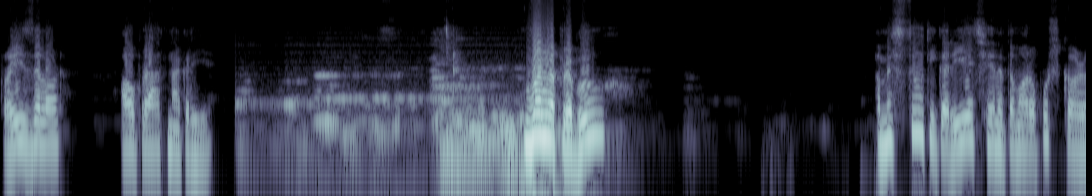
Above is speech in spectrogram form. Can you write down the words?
પ્રેઝ ધ લોર્ડ આવો પ્રાર્થના કરીએ. વલ પ્રભુ, અમે સ્તુતિ કરીએ છીએ અને તમારો પુષ્કળ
